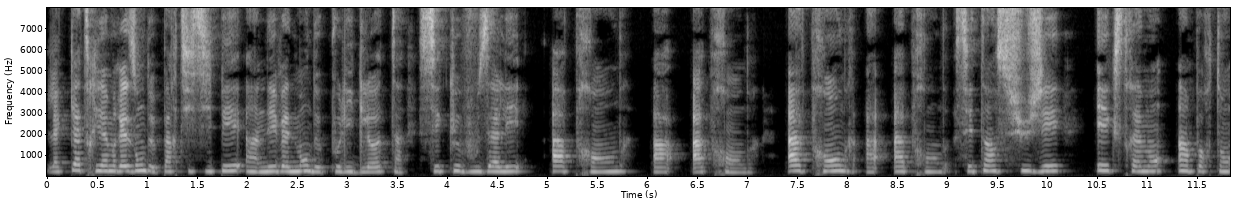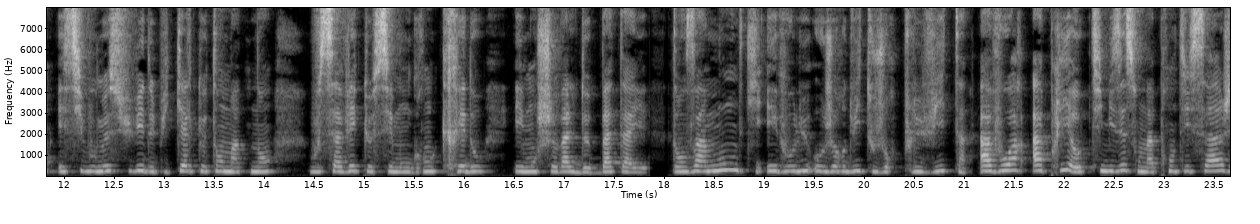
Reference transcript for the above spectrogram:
La quatrième raison de participer à un événement de polyglotte, c'est que vous allez apprendre à apprendre. Apprendre à apprendre. C'est un sujet extrêmement important et si vous me suivez depuis quelque temps maintenant, vous savez que c'est mon grand credo et mon cheval de bataille. Dans un monde qui évolue aujourd'hui toujours plus vite, avoir appris à optimiser son apprentissage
